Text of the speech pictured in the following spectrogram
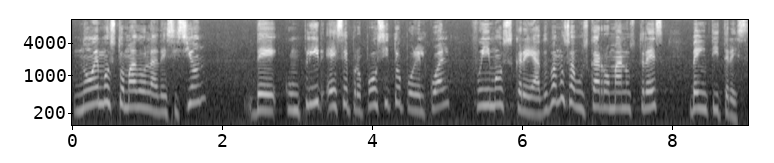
no hemos tomado la decisión de cumplir ese propósito por el cual fuimos creados. Vamos a buscar Romanos 3, 23.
